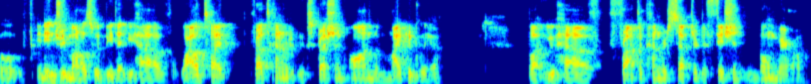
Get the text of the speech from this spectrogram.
in injury models would be that you have wild type fractalkine expression on the microglia, but you have fractalkine receptor deficient bone marrow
